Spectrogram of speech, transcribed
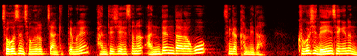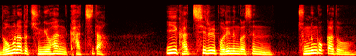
저것은 정의롭지 않기 때문에 반드시 해서는 안 된다라고 생각합니다. 그것이 내 인생에는 너무나도 중요한 가치다. 이 가치를 버리는 것은 죽는 것과도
